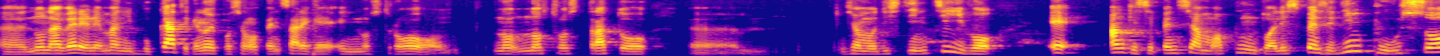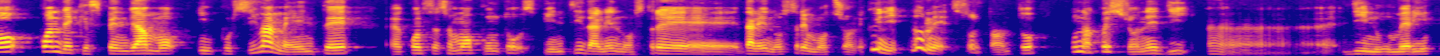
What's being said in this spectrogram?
eh, non avere le mani bucate, che noi possiamo pensare che è il nostro, no, nostro strato ehm, diciamo distintivo e anche se pensiamo appunto alle spese di impulso, quando è che spendiamo impulsivamente, eh, quando siamo appunto spinti dalle nostre, dalle nostre emozioni. Quindi non è soltanto una questione di, eh, di numeri.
